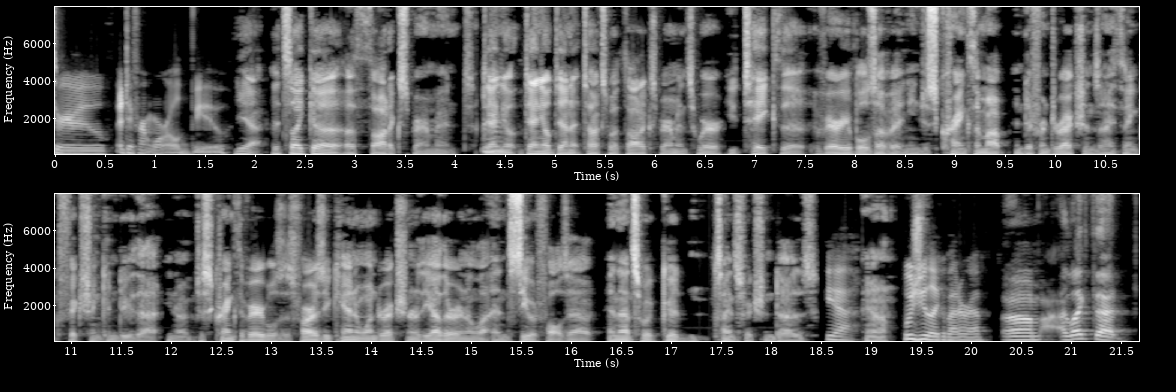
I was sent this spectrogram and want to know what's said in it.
through a different worldview. Yeah, it's like a, a thought experiment. Daniel Daniel Dennett talks about thought experiments where you take the variables of it and you just crank them up in different directions. And I think fiction can do that. You know, just crank the variables as far as you can in one direction or the other, and and see what falls out. And that's what good science fiction does. Yeah. Yeah, What did you like about it, Rob? Um, I like that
